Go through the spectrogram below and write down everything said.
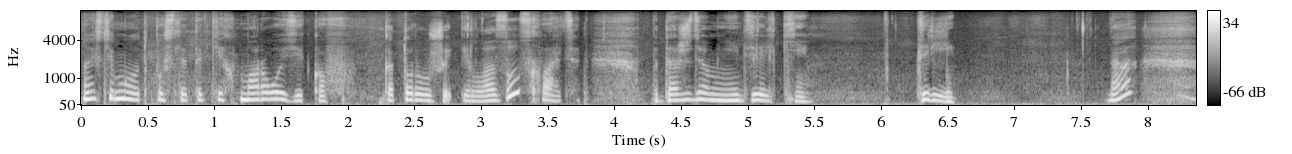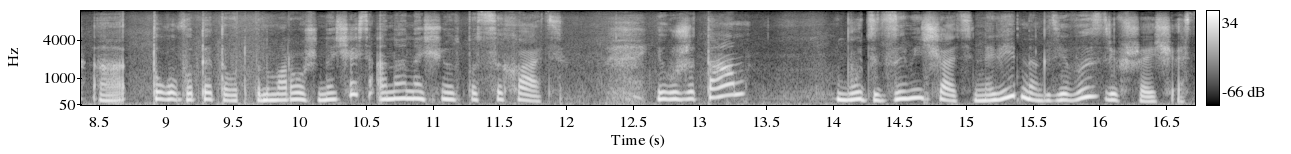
Но если мы вот после таких морозиков, которые уже и лозу схватят, подождем недельки три, да, а, то вот эта вот подмороженная часть, она начнет подсыхать. И уже там будет замечательно видно, где вызревшая часть,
